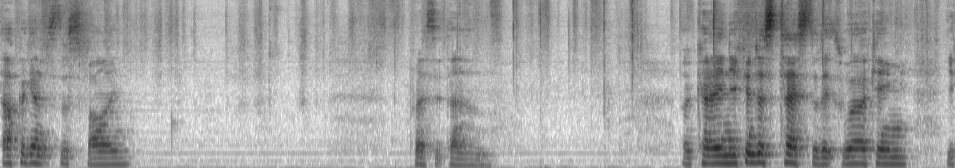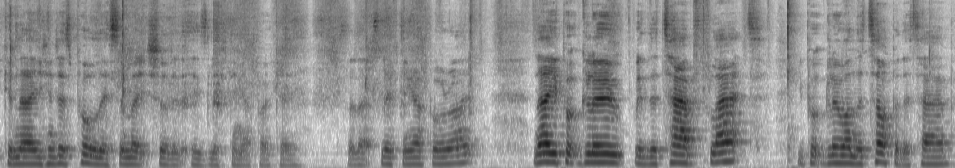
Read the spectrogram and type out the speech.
up against the spine. Press it down. Okay, and you can just test that it's working. You can now you can just pull this and make sure that it is lifting up okay. So that's lifting up all right. Now you put glue with the tab flat. You put glue on the top of the tab.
